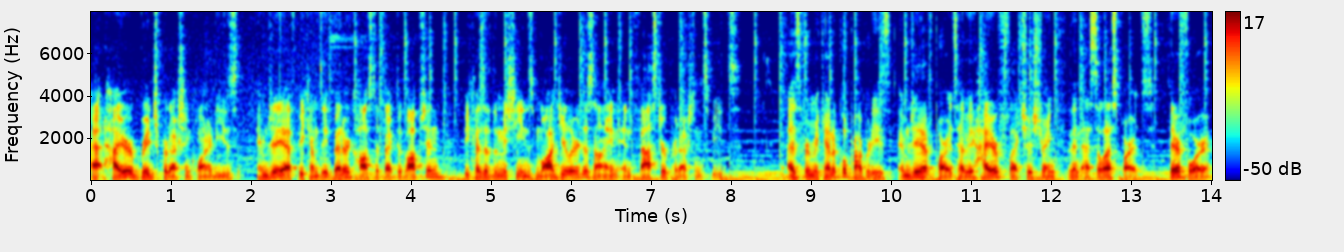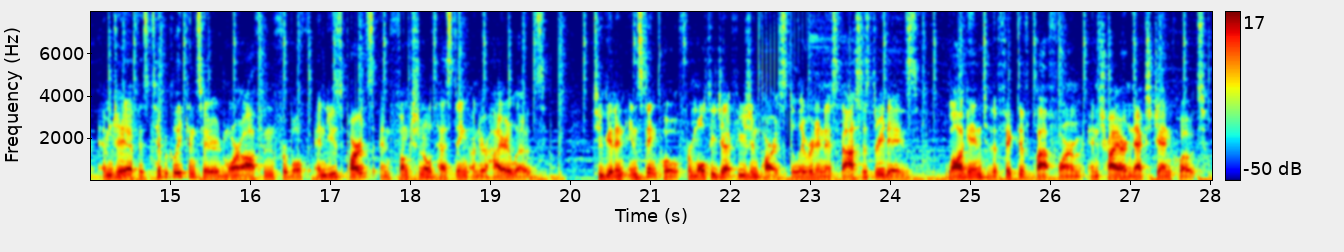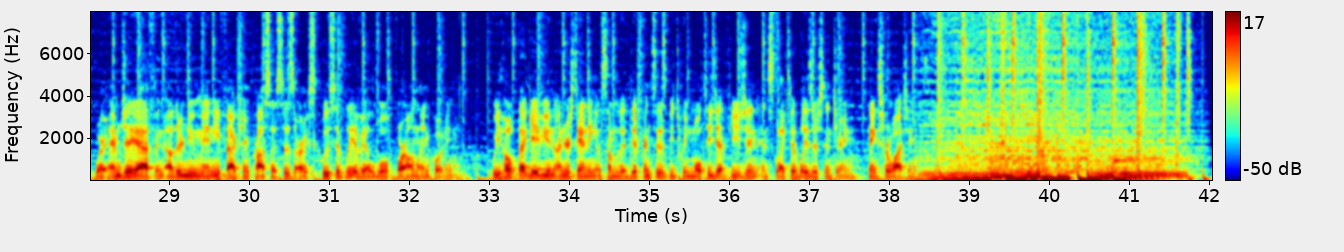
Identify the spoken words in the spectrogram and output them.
At higher bridge production quantities, MJF becomes a better cost-effective option because of the machine's modular design and faster production speeds. As for mechanical properties, MJF parts have a higher flexure strength than SLS parts. Therefore, MJF is typically considered more often for both end-use parts and functional testing under higher loads. To get an instant quote for multi-jet fusion parts delivered in as fast as three days, log in to the Fictiv platform and try our next-gen quotes, where MJF and other new manufacturing processes are exclusively available for online quoting. We hope that gave you an understanding of some of the differences between multi-jet fusion and selective laser sintering. Thanks for watching.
